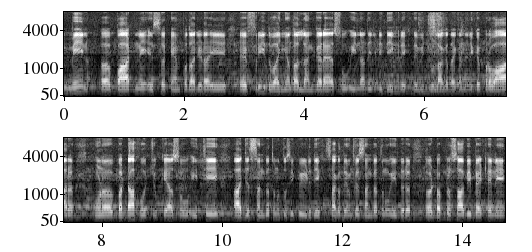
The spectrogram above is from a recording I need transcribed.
ਮੇਨ ਪਾਰਟ ਨੇ ਇਸ ਕੈਂਪ ਦਾ ਜਿਹੜਾ ਇਹ ਫ੍ਰੀ ਦਵਾਈਆਂ ਦਾ ਲੰਗਰ ਹੈ। ਸੋ ਇਹਨਾਂ ਦੇ ਜਿਹੜੀ ਦੇਖ ਰੇਖ ਦੇ ਵਿੱਚੋਂ ਲੱਗਦਾ ਕਹਿੰਦੇ ਨੇ ਕਿ ਪਰਿਵਾਰ ਹੁਣ ਵੱਡਾ ਹੋ ਚੁੱਕਿਆ। ਸੋ ਇੱਥੇ ਅੱਜ ਸੰਗਤ ਨੂੰ ਤੁਸੀਂ ਭੀੜ ਦੇਖ ਸਕਦੇ ਹੋ ਕਿ ਸੰਗਤ ਨੂੰ ਇਧਰ ਡਾਕਟਰ ਸਾਹਿਬ ਵੀ ਬੈਠੇ ਨੇ।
